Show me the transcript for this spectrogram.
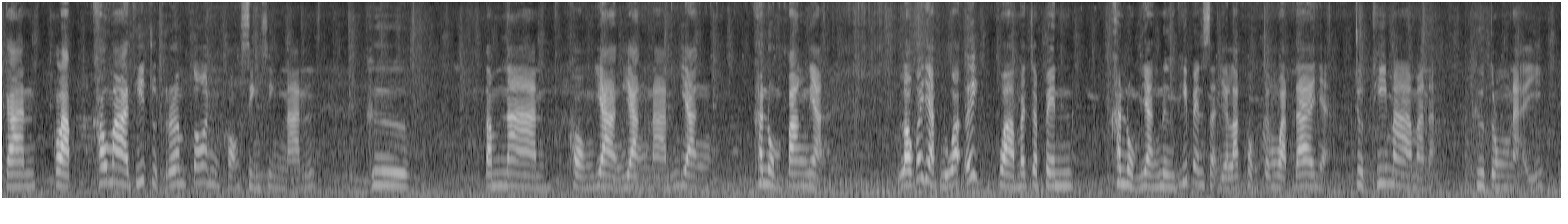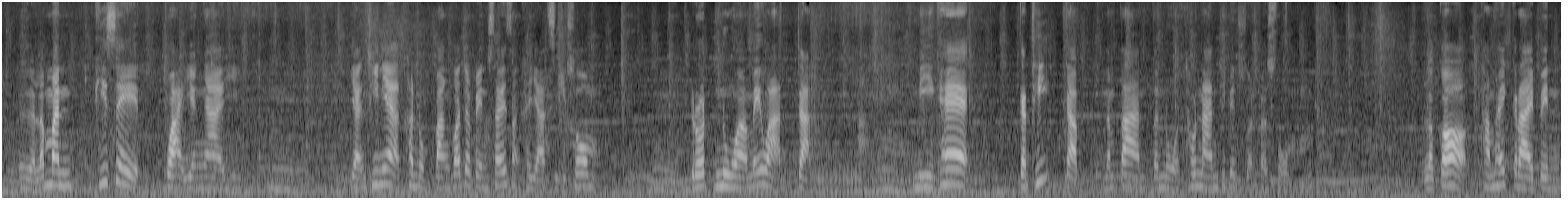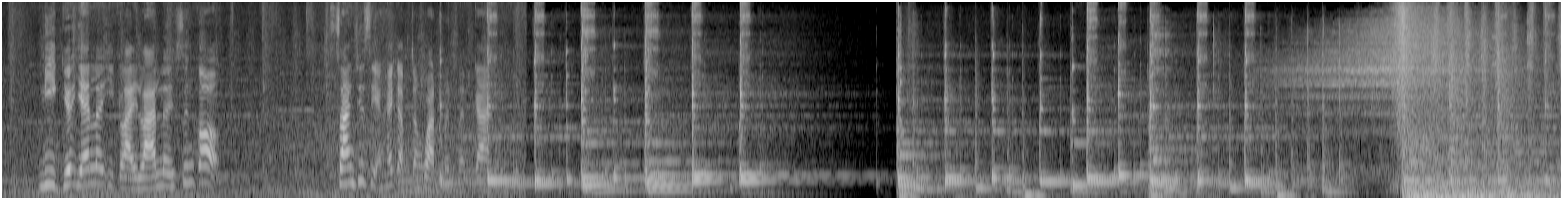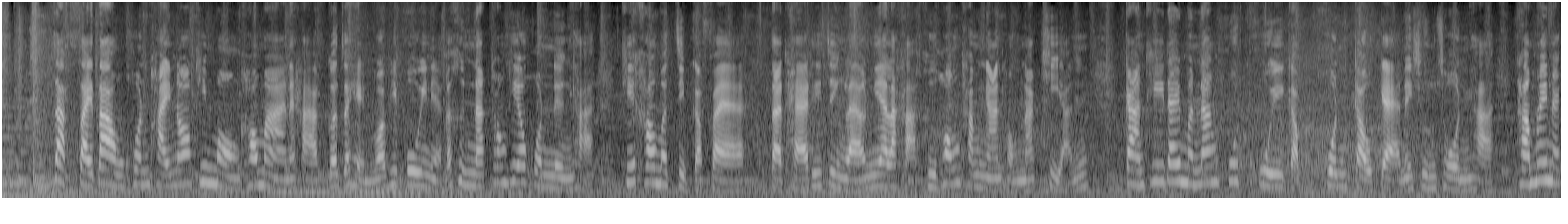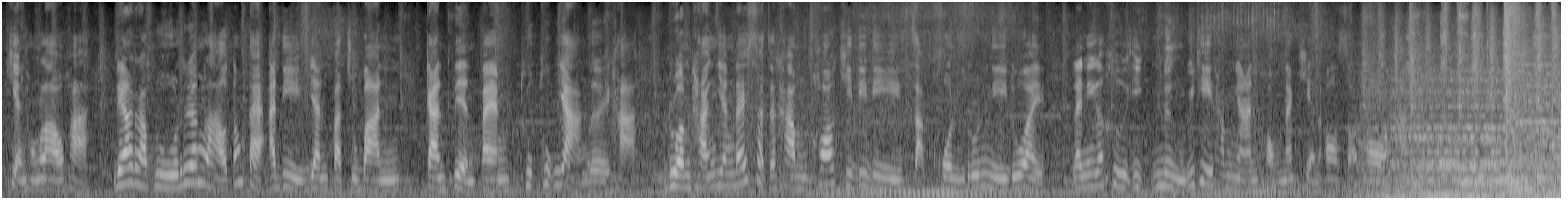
การกลับเข้ามาที่จุดเริ่มต้นของสิ่งสิ่งนั้น คือตำนานของอย่างอย่างนั้นอย่างขนมปังเนี่ยเราก็อยากรู้ว่าเอ้ยกว่ามันจะเป็นขนมอย่างหนึ่งที่เป็นสัญลักษณ์ของจังหวัดได้เนี่ยจุดที่มามันอะคือตรงไหนเออแล้วมันพิเศษกว่ายังไงอืมอย่างที่เนี่ยขนมปังก็จะเป็นไส้สังขยาสีส้มอืมรสนัวไม่หวานจัดอืมมีแค่กะทิกับน้ำตาลตะโนดเท่านั้นที่เป็นส่วนผสม แล้วก็ทำให้กลายเป็นมีอีกเยอะแยะเลยอีกหลายร้านเลย ซึ่งก็สร้างชื่อเสียงให้กับจังหวัดเหมือนเหมือนกันากสายตาของคนภายนอกที่มองเข้ามานะคะ ก็จะเห็นว่าพี่ปุ้ยเนี่ยก็คือนักท่องเที่ยวคนหนึ่งค่ะ ที่เข้ามาจิบกาแฟ แต่แท้ที่จริงแล้วเนี่ยแหละค่ะ คือห้องทำงานของนักเขียน การที่ได้มานั่งพูดคุยกับคนเก่าแก่ในชุมชนค่ะทำให้นักเขียนของเราค่ะ ได้รับรู้เรื่องราวตั้งแต่อดีตยันปัจจุบัน การเปลี่ยนแปลงทุกๆอย่างเลยค่ะ รวมทั้งยังได้สัจธรรมข้อคิดดีๆ จากคนรุ่นนี้ด้วย และนี่ก็คืออีกหนึ่งวิธีทำงานของนักเขียนอสทค่ะ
